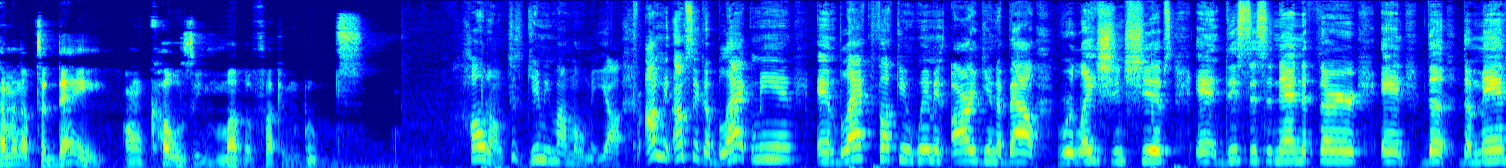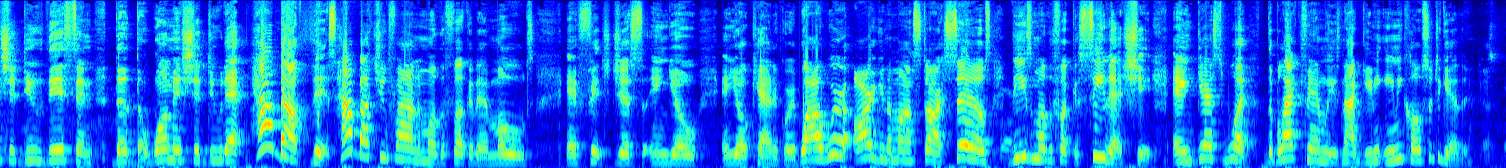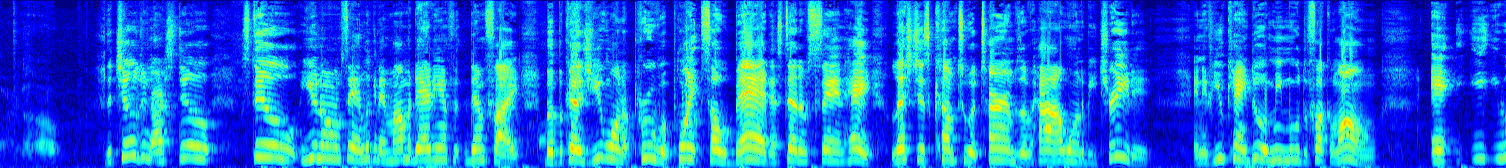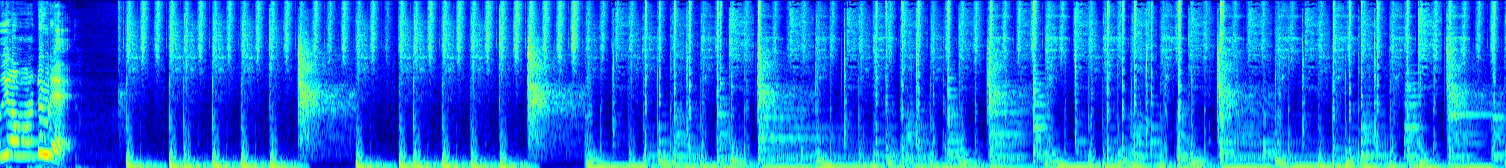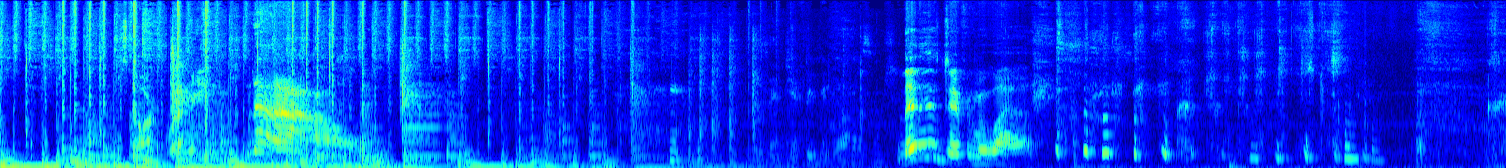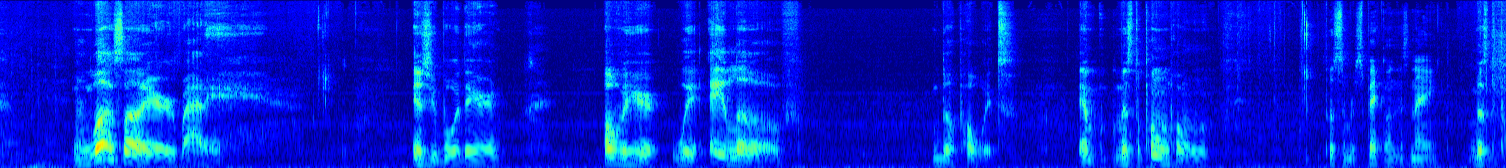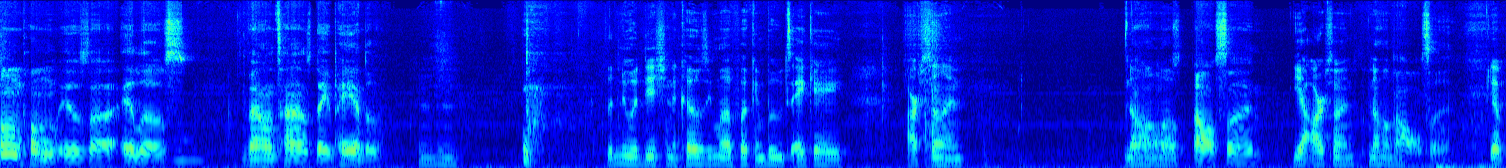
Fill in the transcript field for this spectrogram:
coming up today on Cozy Motherfucking Boots. Hold on, just give me my moment, y'all. I'm I'm sick of black men and black fucking women arguing about relationships and this, this, and that, and the third, and the the man should do this and the the woman should do that. How about this? How about you find a motherfucker that molds and fits just in your in your category? While we're arguing amongst ourselves, these motherfuckers see that shit, and guess what? The black family is not getting any closer together. Uh-huh. The children are still, still, you know what I'm saying, looking at mama, daddy, and them fight. But because you want to prove a point so bad, instead of saying, "Hey, let's just come to a terms of how I want to be treated," and if you can't do it, me move the fuck along, and we don't want to do that. That is Jeffrey McWild. What's up, everybody? It's your boy Darren over here with A Love, the poet, and Mr. Poom Poom. Put some respect on his name. Mr. Poom Poom is uh, A Love's Valentine's Day panda. Mm-hmm. The new addition to Cozy Motherfucking Boots, aka our son. No homo. Oh, son. Yeah, our son. No homo. Oh, son. Yep.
